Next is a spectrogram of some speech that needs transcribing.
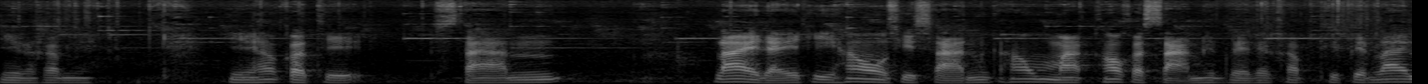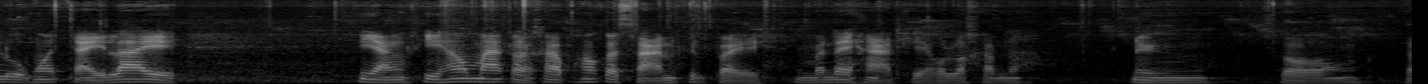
นี่นะครับนี่นี่เขาก็ติสารไล่ใดที่เข้าสีสารเข้ามักเข้ากับสารขึ้นไปนะครับ ที่เป็นไล่รวมหัวใจไล่ อย่างที่เข้ามากแล้วครับเข้ากระสานขึ้นไปมันได้หาแถวแล้วครับเนาะหนึ่งสองส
